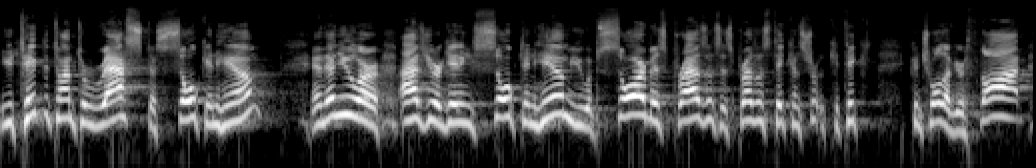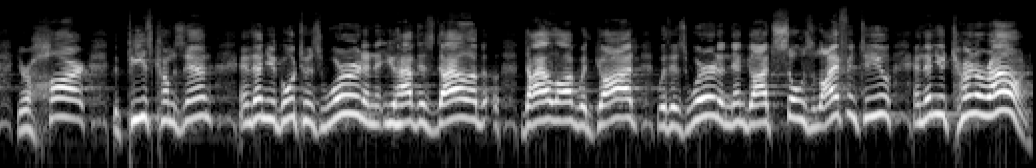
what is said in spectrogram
You take the time to rest, to soak in Him. And then you are, as you're getting soaked in Him, you absorb His presence. His presence take, take, control of your thought, your heart. The peace comes in, and then you go to His Word, and you have this dialogue, dialogue with God, with His Word, and then God sows life into you, and then you turn around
